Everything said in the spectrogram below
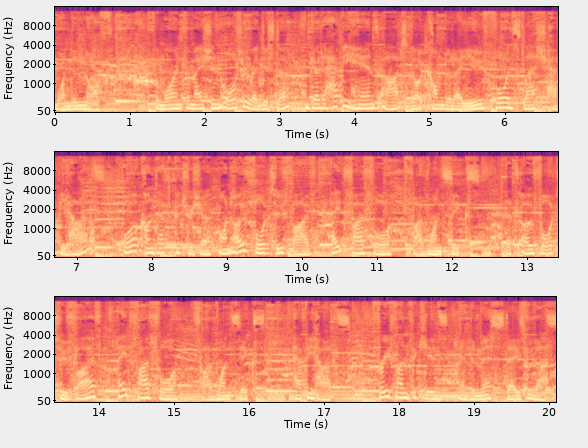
Wandin North. For more information or to register, go to happyhandsart.com.au forward slash happy hearts or contact Patricia on 0425 854 516. That's 0425 854 516. Happy Hearts. Free fun for kids and the mess stays with us.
